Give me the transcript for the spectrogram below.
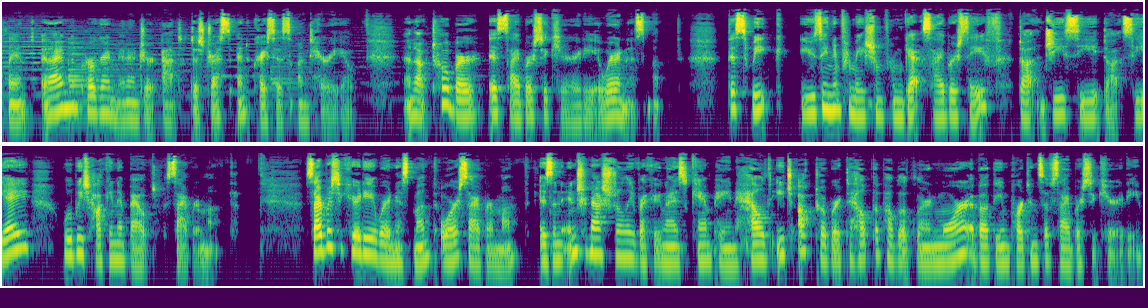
Plant, and I'm the Program Manager at Distress and Crisis Ontario. And October is Cybersecurity Awareness Month. This week, using information from getcybersafe.gc.ca, we'll be talking about Cyber Month. Cybersecurity Awareness Month, or Cyber Month, is an internationally recognized campaign held each October to help the public learn more about the importance of cybersecurity.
